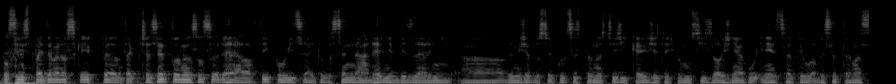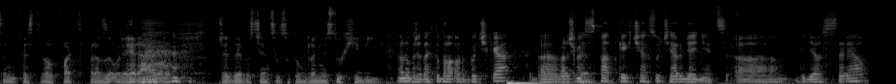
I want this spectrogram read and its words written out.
poslední Spidermanovský film, tak přesně to, co se odehrává v té povídce, je to prostě nádherně bizarní a vím, že prostě kluci z pevnosti říkají, že teď musí založit nějakou iniciativu, aby se tenhle ten festival fakt v Praze odehrával, protože to je prostě něco, co tomuhle městu chybí. No dobře, tak to byla odbočka. Uh, Vraťme se zpátky k času čarodějnic. Uh, viděl jsi seriál?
